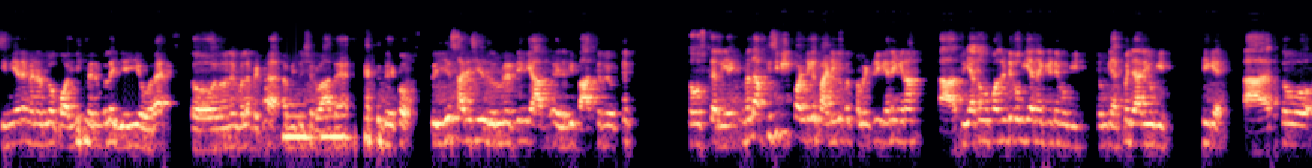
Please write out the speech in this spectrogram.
سینئر ہے میں نے ان کو کال کی، میں نے بولا یہی ہو رہا ہے۔ تو انہوں نے بولا، بیٹا، ابھی تو شروعات ہے۔ دیکھو، تو یہ ساری چیزیں ضرور رہتی ہیں کہ آپ جب بھی بات کر رہے ہوتے ہیں تو اس کا ریئیکٹ مطلب آپ کسی بھی پولیٹیکل پارٹی کے اوپر کمنٹری کریں گے نا تو یا تو وہ پازیٹیو ہوگی یا نیگیٹو ہوگی ان کے حق میں جاری ہوگی، ٹھیک ہے۔ تو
